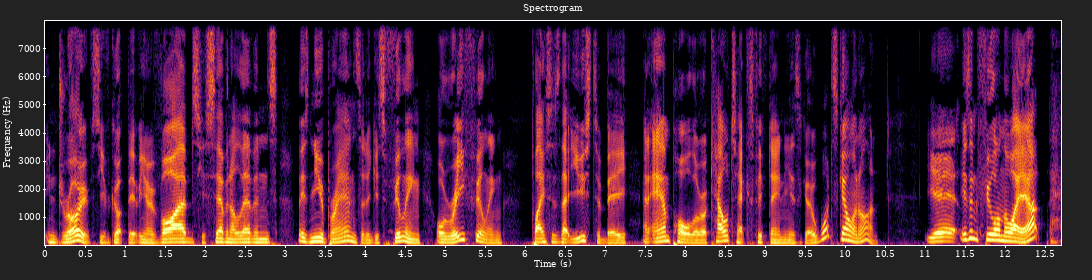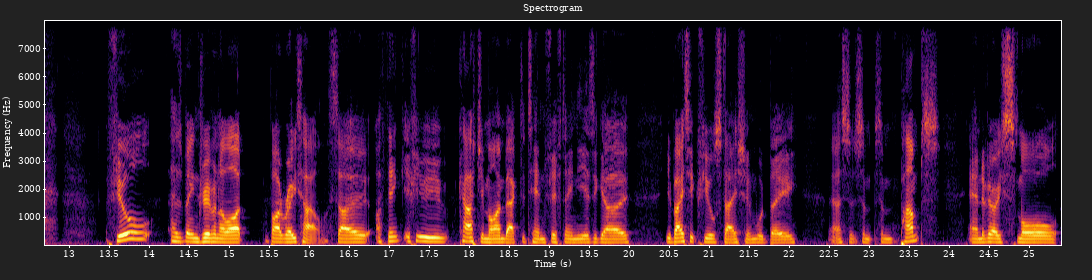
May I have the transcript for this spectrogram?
in droves. You've got the you know vibes, your 7-Elevens, these new brands that are just filling or refilling places that used to be an Ampol or a Caltex 15 years ago. What's going on? Yeah, isn't fuel on the way out? Fuel has been driven a lot by retail. So I think if you cast your mind back to 10, 15 years ago, your basic fuel station would be uh, some, some, some pumps and a very small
